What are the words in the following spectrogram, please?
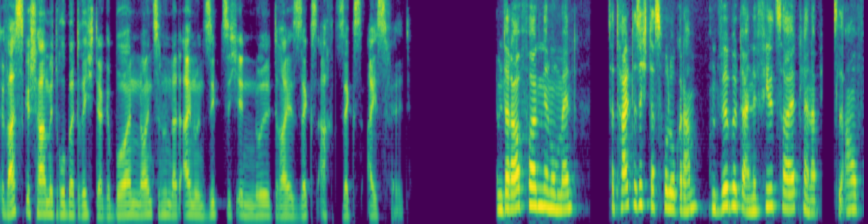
Was geschah mit Robert Richter, geboren 1971 in 03686 Eisfeld? Im darauffolgenden Moment zerteilte sich das Hologramm und wirbelte eine Vielzahl kleiner Pixel auf,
